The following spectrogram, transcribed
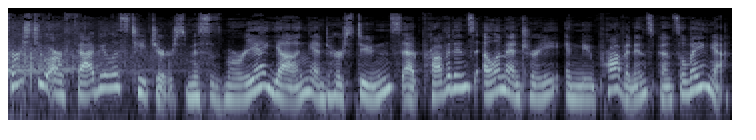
First to our fabulous teachers, Mrs. Maria Young and her students at Providence Elementary in New Providence, Pennsylvania,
